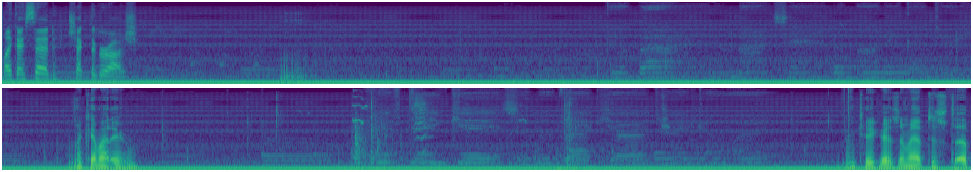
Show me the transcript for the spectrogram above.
Like I said, check the garage. Okay, I'm out of here. Okay, guys, I'm gonna have to stop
